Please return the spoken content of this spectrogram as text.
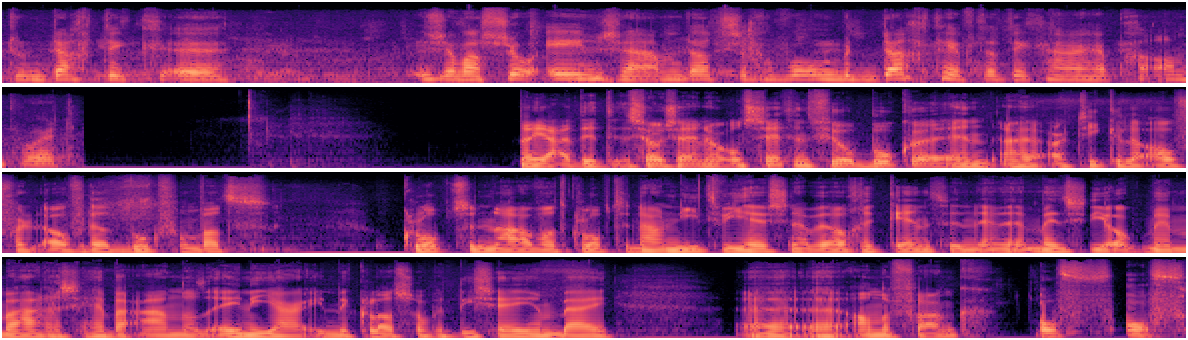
Toen dacht ik, uh, ze was zo eenzaam... dat ze gewoon bedacht heeft dat ik haar heb geantwoord. Nou ja, dit, zo zijn er ontzettend veel boeken en artikelen over, over dat boek. Van wat klopte nou, wat klopte nou niet? Wie heeft ze nou wel gekend? En, en, mensen die ook memoires hebben aan dat ene jaar in de klas op het lyceum bij uh, uh, Anne Frank. Of, of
